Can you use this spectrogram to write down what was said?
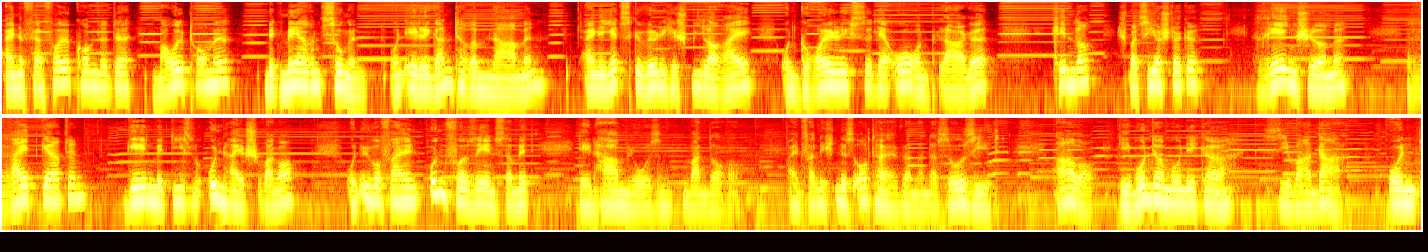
eine vervollkommnete Maultrommel mit mehreren Zungen und eleganterem Namen, eine jetzt gewöhnliche Spielerei und gräulichste der Ohrenplage, Kinder, Spazierstöcke, Regenschirme, Reitgärten gehen mit diesem Unheil schwanger und überfallen unversehens damit den harmlosen Wanderer. Ein vernichtendes Urteil, wenn man das so sieht. Aber die Mundharmonika, sie war da und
